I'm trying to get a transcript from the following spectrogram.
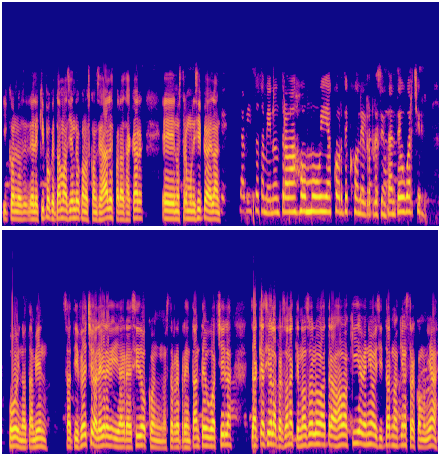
y con el equipo que estamos haciendo con los concejales para sacar eh, nuestro municipio adelante. ¿Se ha visto también un trabajo muy acorde con el representante Hugo Archil? Uy, no, también satisfecho y alegre y agradecido con nuestro representante Hugo Archila, ya que ha sido la persona que no solo ha trabajado aquí, ha venido a visitarnos aquí en nuestra comunidad.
